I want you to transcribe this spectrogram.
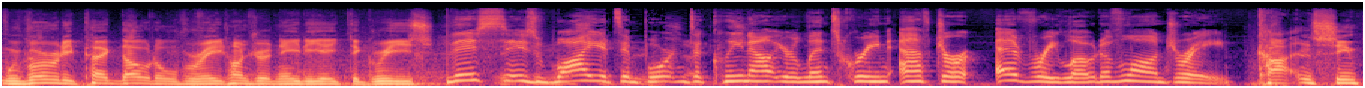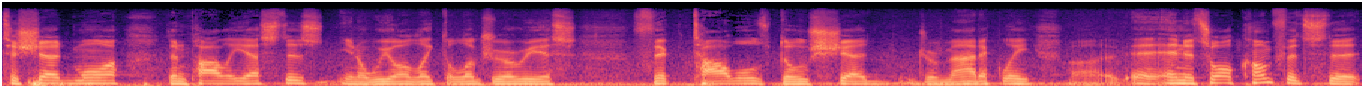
We've already pegged out over 888 degrees. This is why it's important to clean out your lint screen after every load of laundry. Cottons seem to shed more than polyesters. You know, we all like the luxurious thick towels, those shed dramatically. Uh, and it's all comforts that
